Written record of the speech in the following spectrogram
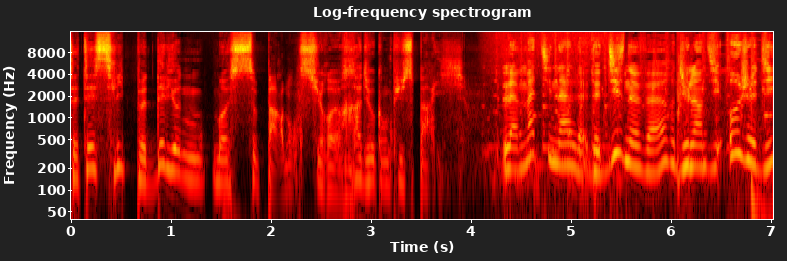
C'était Slip d'Elion Moss, pardon, sur Radio Campus Paris. La matinale de 19h du lundi au jeudi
